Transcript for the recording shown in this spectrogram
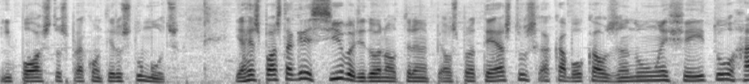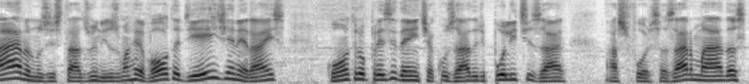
impostos para conter os tumultos. E a resposta agressiva de Donald Trump aos protestos acabou causando um efeito raro nos Estados Unidos, uma revolta de ex-generais contra o presidente, acusado de politizar as Forças Armadas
